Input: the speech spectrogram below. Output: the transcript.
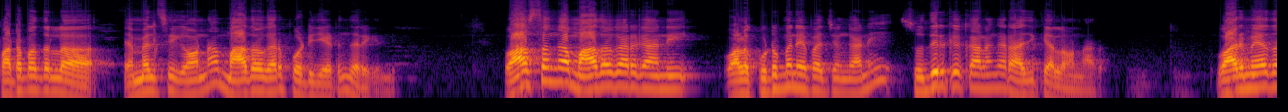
పట్టభద్రుల ఎమ్మెల్సీగా ఉన్న మాధవ్ గారు పోటీ చేయడం జరిగింది. వాస్తవంగా మాధవ్ గారు కానీ వాళ్ళ కుటుంబ నేపథ్యం కానీ సుదీర్ఘకాలంగా రాజకీయాల్లో ఉన్నారు. వారి మీద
